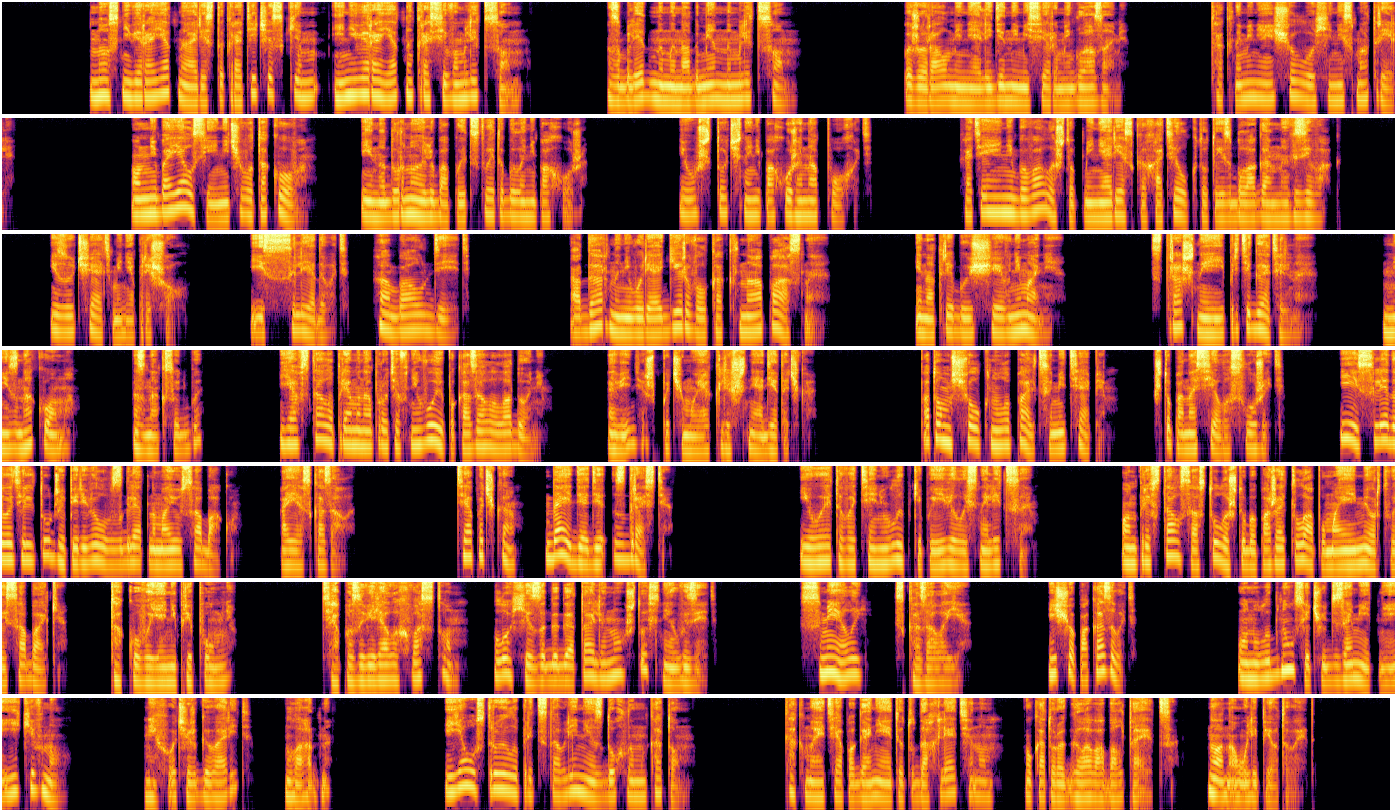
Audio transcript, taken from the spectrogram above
Но с невероятно аристократическим и невероятно красивым лицом. С бледным и надменным лицом. Пожирал меня ледяными серыми глазами. Так на меня еще лохи не смотрели. Он не боялся и ничего такого, и на дурное любопытство это было не похоже. И уж точно не похоже на похоть. Хотя и не бывало, чтоб меня резко хотел кто-то из балаганных зевак. Изучать меня пришел, Исследовать. Обалдеть. Адар на него реагировал как на опасное и на требующее внимание. Страшное и притягательное. Незнакомо. Знак судьбы? Я встала прямо напротив него и показала ладони. Видишь, почему я клешня, деточка? Потом щелкнула пальцами тяпи, чтоб она села служить. И исследователь тут же перевел взгляд на мою собаку, а я сказала. «Тяпочка, дай дяде здрасте». И у этого тень улыбки появилась на лице. Он привстал со стула, чтобы пожать лапу моей мертвой собаке. Такого я не припомню. Тяпа завиляла хвостом. Лохи загоготали, ну что с них взять? «Смелый», — сказала я. Еще показывать?» Он улыбнулся чуть заметнее и кивнул. «Не хочешь говорить? Ладно». И я устроила представление с дохлым котом. Как моя тяпа гоняет эту дохлятину, у которой голова болтается, но она улепетывает.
